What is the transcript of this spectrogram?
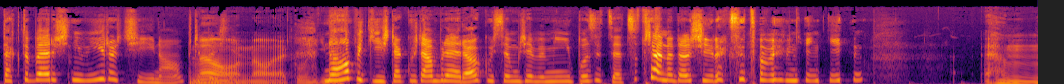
tak to bude roční výročí, no, přibližně. No, no, jak uvidíme. No, vidíš, tak už nám bude rok, už se může vyměnit pozice. Co třeba na další rok se to vyměnit? Hmm.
